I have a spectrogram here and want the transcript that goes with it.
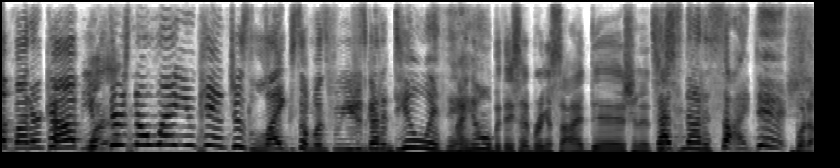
up, Buttercup. You, there's no way you can't just like someone's food. You just gotta deal with it. I know, but they said bring a side dish, and it's That's just. not a side dish. But uh,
